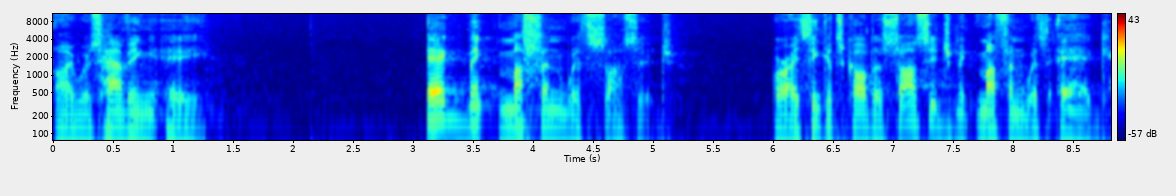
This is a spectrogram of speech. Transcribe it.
I was having a egg McMuffin with sausage, or I think it's called a sausage McMuffin with egg.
